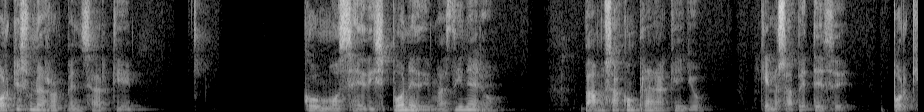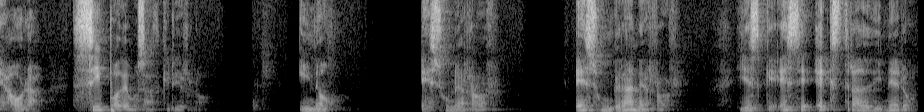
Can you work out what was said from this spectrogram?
porque es un error pensar que como se dispone de más dinero, vamos a comprar aquello que nos apetece, porque ahora sí podemos adquirirlo. Y no, es un error, es un gran error. Y es que ese extra de dinero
